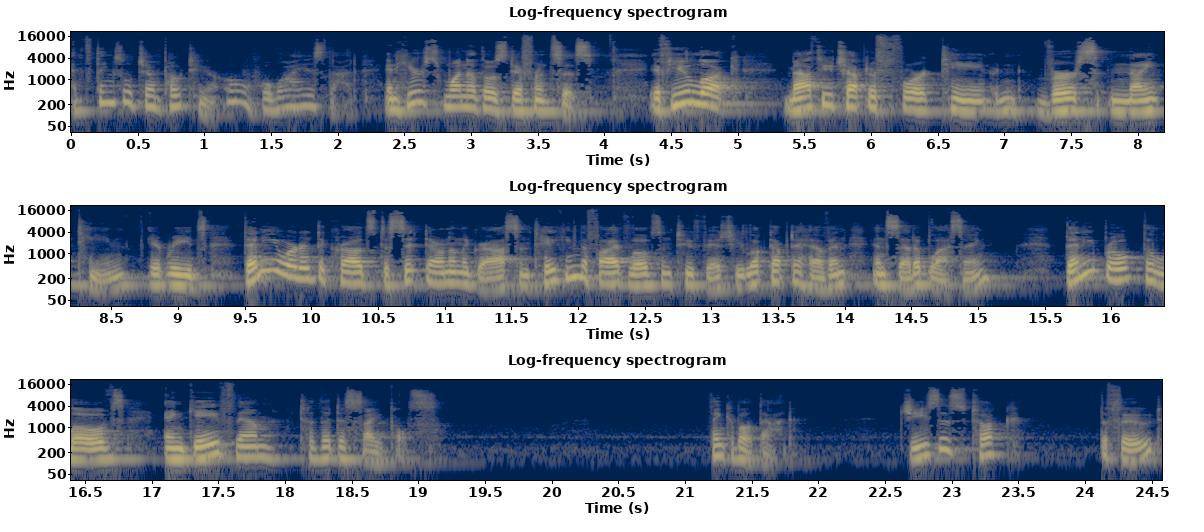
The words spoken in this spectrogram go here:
And things will jump out to you. Oh, well, why is that? And here's one of those differences. If you look Matthew chapter 14, verse 19, it reads Then he ordered the crowds to sit down on the grass, and taking the five loaves and two fish, he looked up to heaven and said a blessing. Then he broke the loaves and gave them to the disciples. Think about that. Jesus took the food,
